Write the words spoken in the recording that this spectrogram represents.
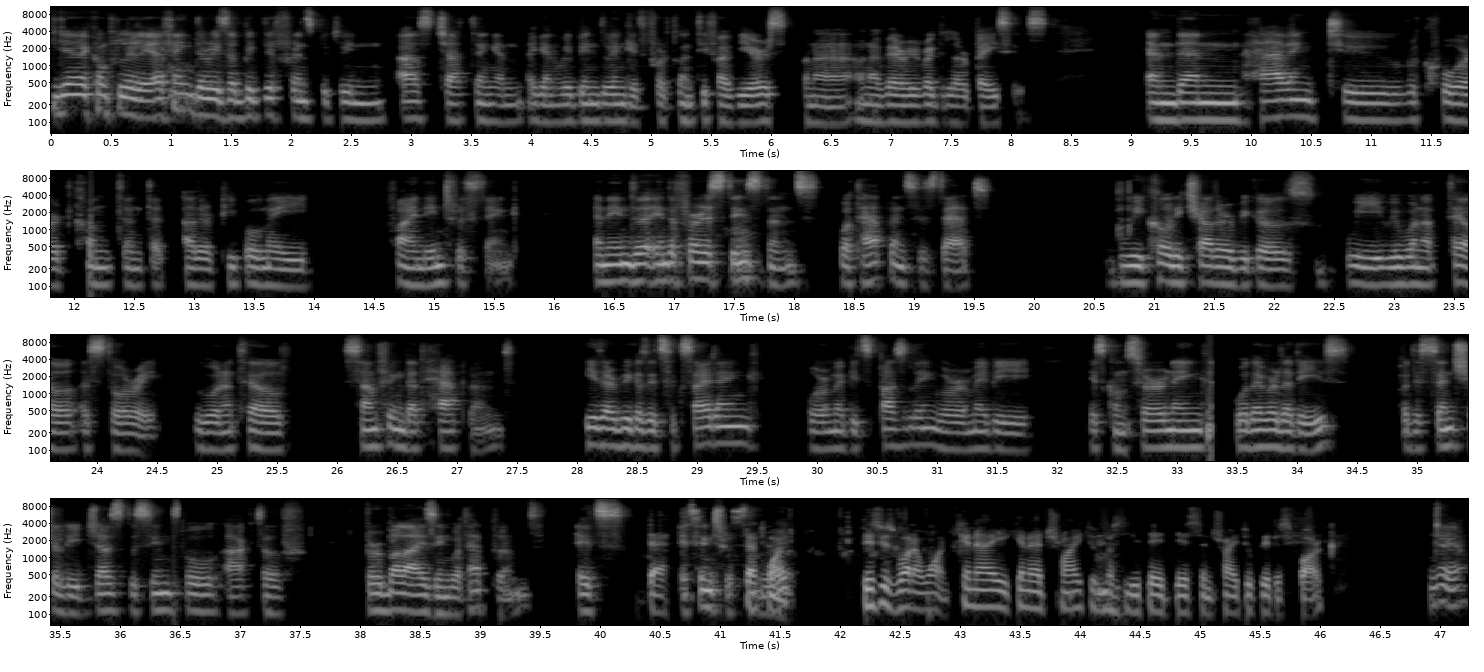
Yeah, completely. I think there is a big difference between us chatting and again, we've been doing it for 25 years on a on a very regular basis and then having to record content that other people may find interesting and in the in the first instance what happens is that we call each other because we we want to tell a story we want to tell something that happened either because it's exciting or maybe it's puzzling or maybe it's concerning whatever that is but essentially just the simple act of verbalizing what happened it's that it's interesting that right? one this is what i want can i can i try to facilitate this and try to create a spark yeah, yeah.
